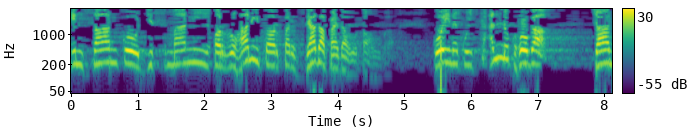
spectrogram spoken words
انسان کو جسمانی اور روحانی طور پر زیادہ فائدہ ہوتا ہوگا۔ کوئی نہ کوئی تعلق ہوگا چاند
